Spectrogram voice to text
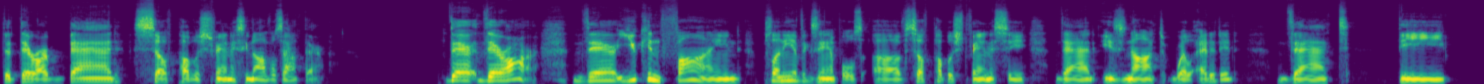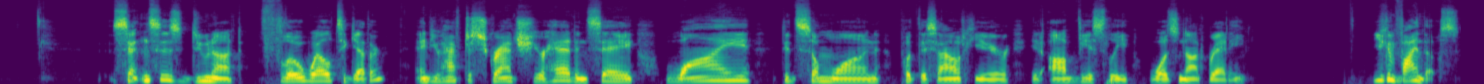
that there are bad self published fantasy novels out there. There, there are. There, you can find plenty of examples of self-published fantasy that is not well edited, that the sentences do not flow well together, and you have to scratch your head and say, why did someone put this out here? It obviously was not ready. You can find those.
